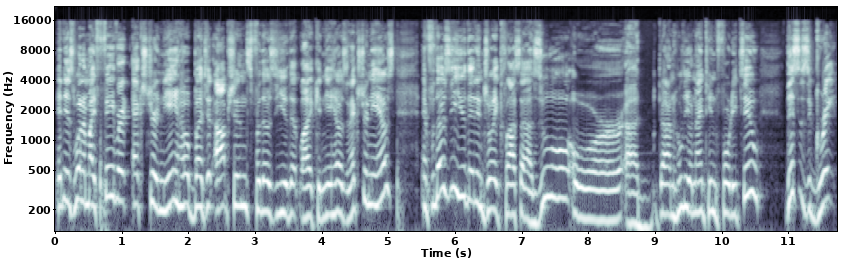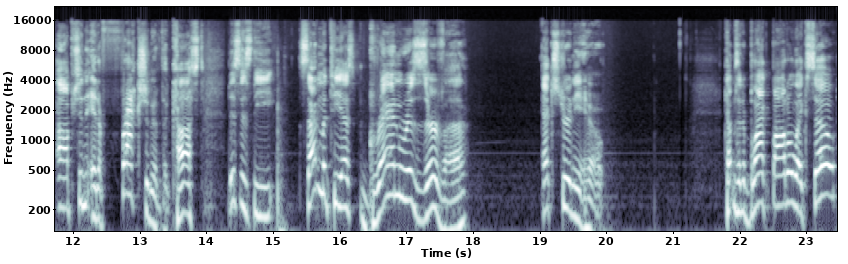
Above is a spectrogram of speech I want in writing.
It is one of my favorite extra añejo budget options for those of you that like añejos and extra añejos. And for those of you that enjoy Clase Azul or uh, Don Julio 1942, this is a great option at a fraction of the cost. This is the San Matias Gran Reserva Extra Añejo. Comes in a black bottle like so.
